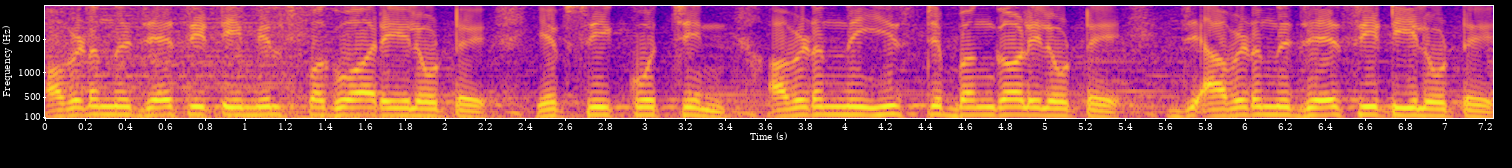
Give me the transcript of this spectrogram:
അവിടുന്ന് ജെ സി ടി മിൽസ് പഗ്വാരയിലോട്ട് എഫ് സി കൊച്ചിൻ അവിടുന്ന് ഈസ്റ്റ് ബംഗാളിലോട്ട് അവിടുന്ന് ജെ സി ടിയിലോട്ട്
